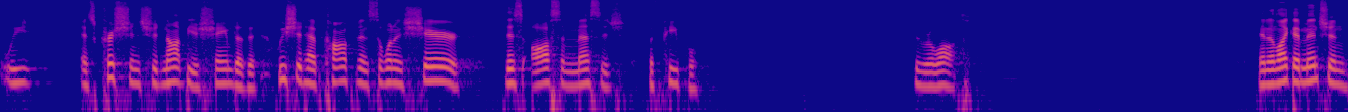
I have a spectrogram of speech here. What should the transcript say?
we as Christians should not be ashamed of it. We should have confidence to want to share this awesome message with people. who were lost. And then, like I mentioned,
